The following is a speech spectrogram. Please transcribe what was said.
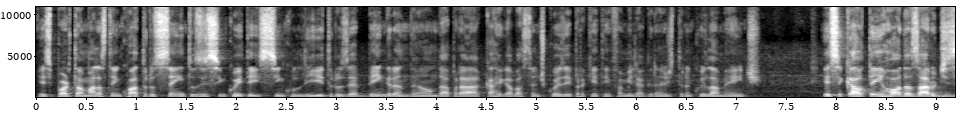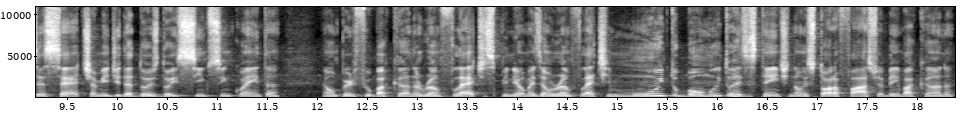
Esse porta-malas tem 455 litros, é bem grandão, dá para carregar bastante coisa aí para quem tem família grande tranquilamente. Esse carro tem rodas aro 17, a medida é 22550. É um perfil bacana, run flat esse pneu, mas é um run flat muito bom, muito resistente, não estoura fácil, é bem bacana.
